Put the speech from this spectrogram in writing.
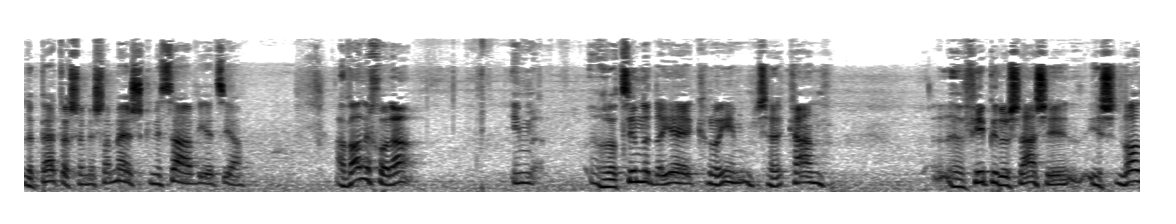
לפתח שמשמש כניסה ויציאה. אבל לכאורה, אם רוצים לדייק, רואים שכאן לפי פירושה שיש לא,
